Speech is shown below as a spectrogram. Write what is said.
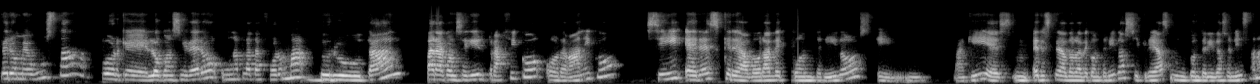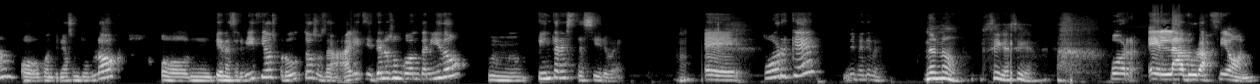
pero me gusta porque lo considero una plataforma brutal para conseguir tráfico orgánico si eres creadora de contenidos, y aquí es, eres creadora de contenidos, si creas contenidos en Instagram o contenidos en tu blog o tienes servicios, productos, o sea, ahí si tienes un contenido, mm, Pinterest te sirve. Mm. Eh, ¿Por qué? Dime, dime. No, no, sigue, sigue. Por la duración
